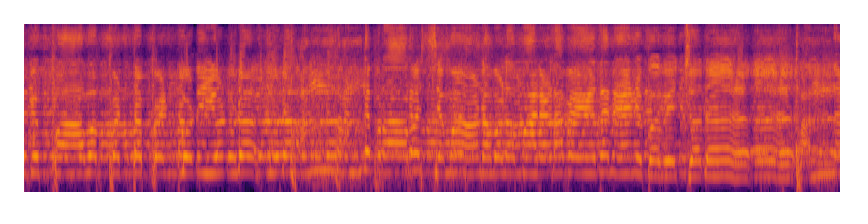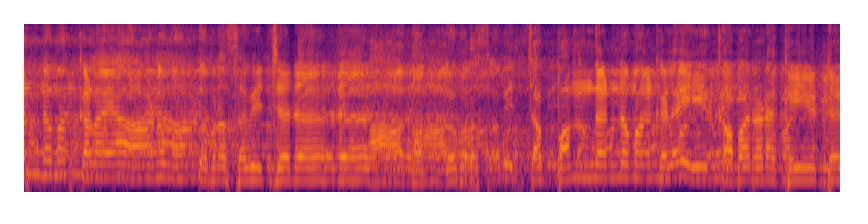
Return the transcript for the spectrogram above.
ഒരു പാവപ്പെട്ട പെൺകുടിയുണ്ട്. പന്ത്രണ്ട് പ്രാവശ്യമാണ് അവൾ മരണവേദന അനുഭവിച്ചത്. പന്ത്രണ്ട് മക്കളെയാണ് നന്ദു പ്രസവിച്ചത്. ആ നന്ദു പ്രസവിച്ച പന്ത്രണ്ട് മക്കളെ ഈ കബറടക്കിയിട്ട്.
